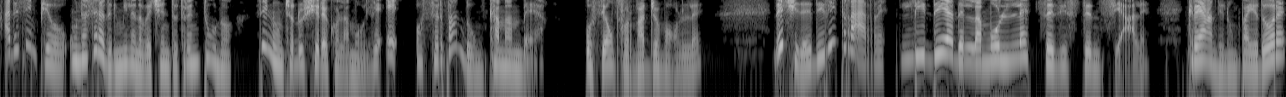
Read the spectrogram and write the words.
Ad esempio, una sera del 1931 rinuncia ad uscire con la moglie e, osservando un camembert, ossia un formaggio molle, decide di ritrarre l'idea della mollezza esistenziale, creando in un paio d'ore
